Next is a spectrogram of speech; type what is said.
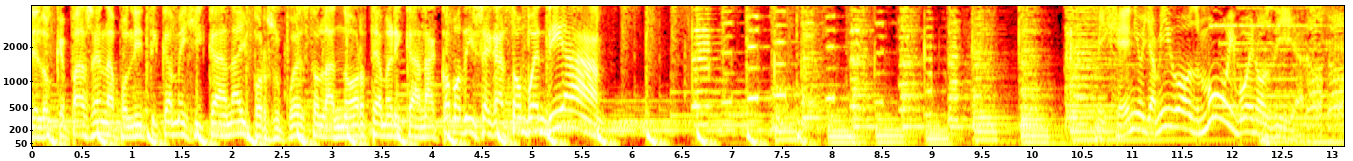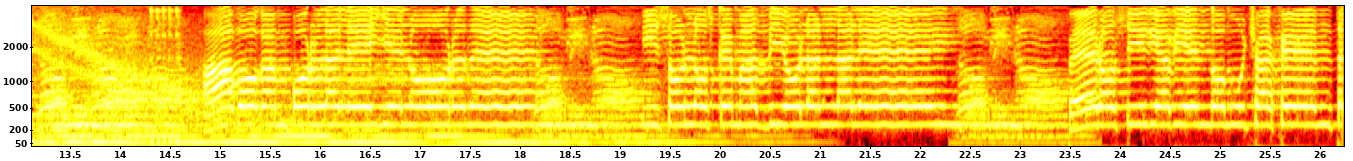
de lo que pasa en la política mexicana y por supuesto la norteamericana. ¿Cómo dice Gastón? Buen día. Mi genio y amigos, muy buenos días. Abogan por la ley y el orden. Y son los que más violan la ley. Pero sigue habiendo mucha gente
